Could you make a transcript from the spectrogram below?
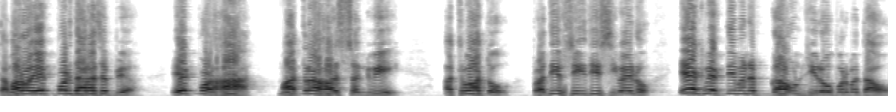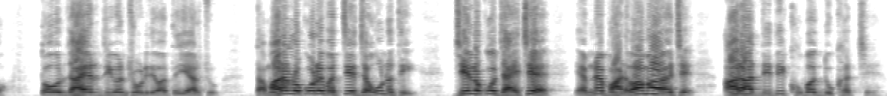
તમારો એક પણ ધારાસભ્ય, એક પણ, હા, માત્ર હર્ષ સંઘવી અથવા તો પ્રદીપસિંહજી સિવાયનો એક વ્યક્તિ મને ગ્રાઉન્ડ ઝીરો ઉપર બતાવો, તો જાહેર જીવન છોડી દેવા તૈયાર છું. તમારા લોકોને વચ્ચે જવું નથી. જે લોકો જાય છે એમને ભાંડવામાં આવે છે. આ રાજનીતિ ખૂબ જ દુઃખદ છે.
